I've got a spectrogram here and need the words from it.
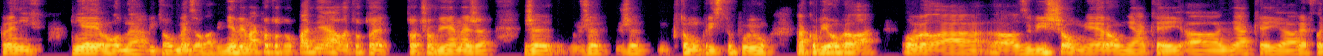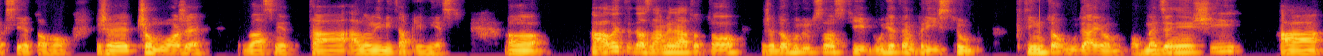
pre nich nie je vhodné, aby to obmedzovali. Neviem, ako to dopadne, ale toto je to, čo vieme, že, že, že, že k tomu pristupujú akoby oveľa oveľa s vyššou mierou nejakej, nejakej reflexie toho, že čo môže vlastne tá anonimita priniesť. Ale teda znamená to to, že do budúcnosti bude ten prístup k týmto údajom obmedzenejší a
